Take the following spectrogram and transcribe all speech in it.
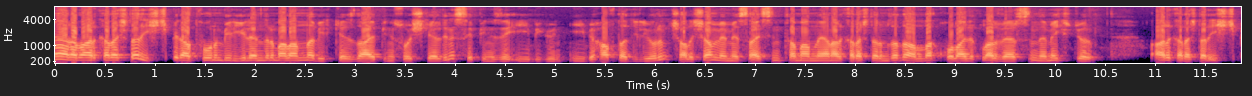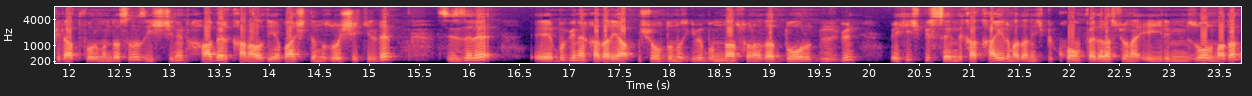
Merhaba arkadaşlar, İşçi Platform'un bilgilendirme alanına bir kez daha hepiniz hoş geldiniz. Hepinize iyi bir gün, iyi bir hafta diliyorum. Çalışan ve mesaisini tamamlayan arkadaşlarımıza da Allah kolaylıklar versin demek istiyorum. Arkadaşlar İşçi Platform'undasınız. İşçinin haber kanalı diye başlığımız o şekilde. Sizlere e, bugüne kadar yapmış olduğumuz gibi bundan sonra da doğru, düzgün ve hiçbir sendika kayırmadan, hiçbir konfederasyona eğilimimiz olmadan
